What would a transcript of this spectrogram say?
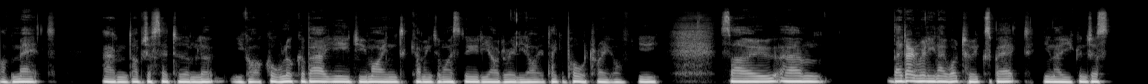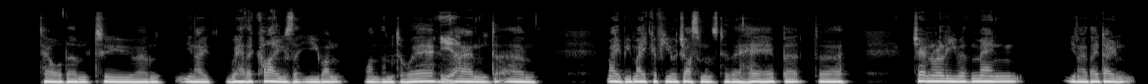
I've met. And I've just said to them, look, you got a cool look about you. Do you mind coming to my studio? I'd really like to take a portrait of you. So um, they don't really know what to expect. You know, you can just tell them to, um, you know, wear the clothes that you want want them to wear, Yeah. and um, maybe make a few adjustments to their hair. But uh, generally, with men, you know, they don't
